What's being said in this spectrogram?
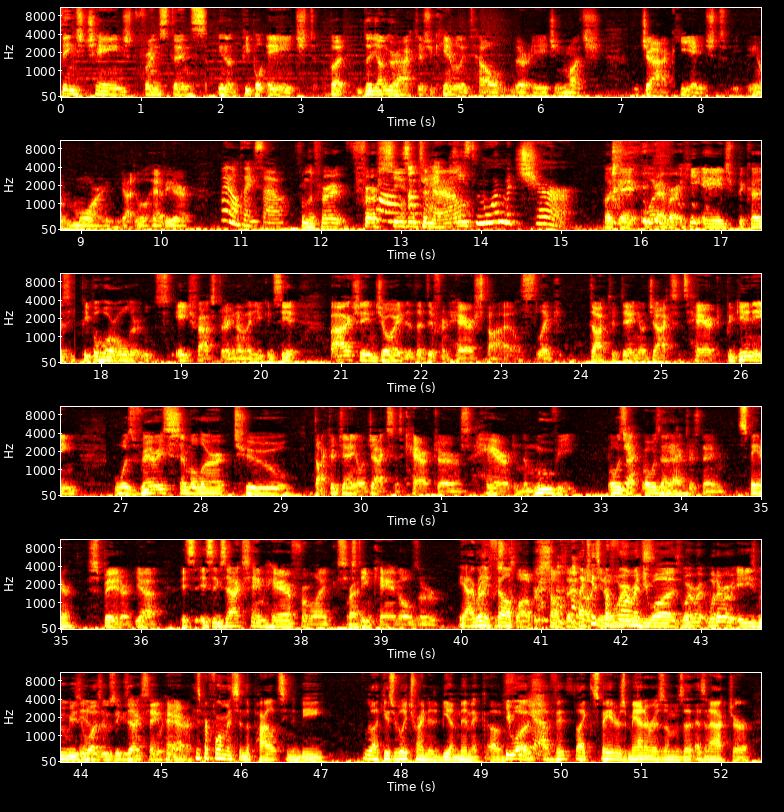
things changed. For instance, you know, people aged, but the younger actors, you can't really tell they're aging much. Jack, he aged, you know, more and got a little heavier. I don't think so. From the fir- first Well, season to now, he's more mature. okay, whatever. he aged because people who are older age faster. You know that you can see it. I actually enjoyed the different hairstyles. Like Dr. Daniel Jackson's hair at the beginning was very similar to Dr. Daniel Jackson's character's hair in the movie. What was Yeah. that? What was that Yeah. actor's name? Spader. Spader. Yeah, it's it's exact same hair from like Sixteen Candles or Yeah, I really Breakfast felt Club or something. Like Uh, his you know, performance- he was, wherever, whatever '80s movies it was, it was the exact same hair. his performance in the pilot seemed to be like he was really trying to be a mimic of He was. Yeah. of his, like Spader's mannerisms as an actor.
